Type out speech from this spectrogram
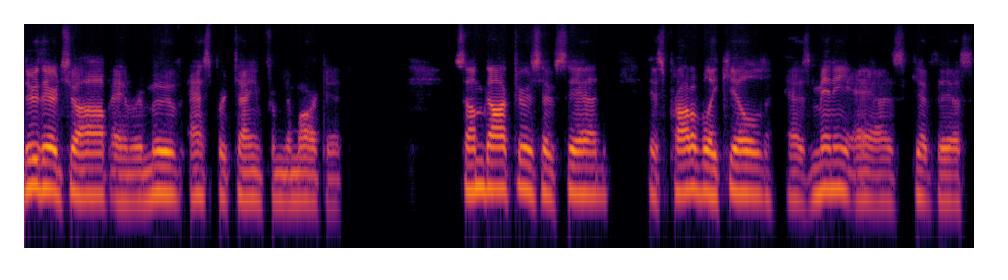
do their job and remove aspartame from the market. Some doctors have said it's probably killed as many as, get this,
